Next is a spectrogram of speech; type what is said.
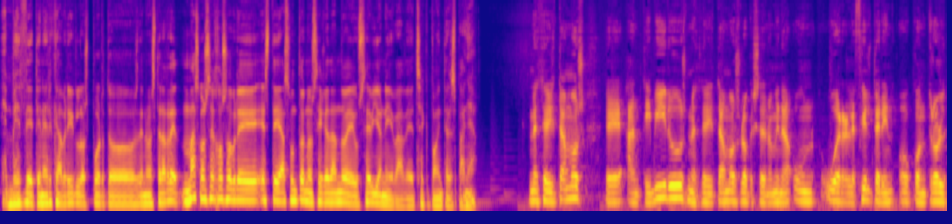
en vez de tener que abrir los puertos de nuestra red. Más consejos sobre este asunto nos sigue dando Eusebio Nieva de Checkpoint España necesitamos eh, antivirus, necesitamos lo que se denomina un URL filtering o control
